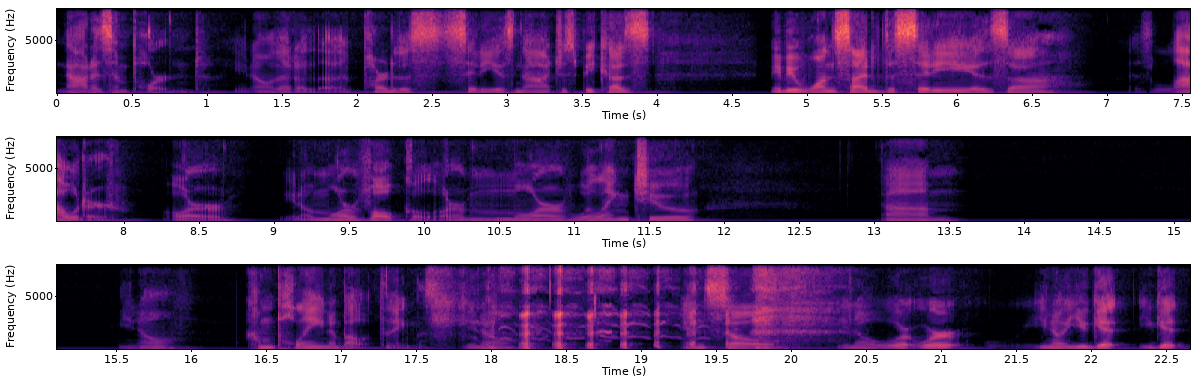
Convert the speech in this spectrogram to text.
not as important. You know, that a, a part of the city is not just because maybe one side of the city is uh, is louder or you know more vocal or more willing to um you know complain about things you know? And so you know we're, we're you know you get you get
